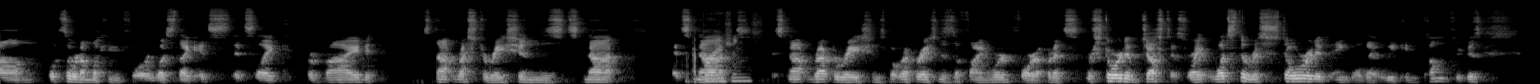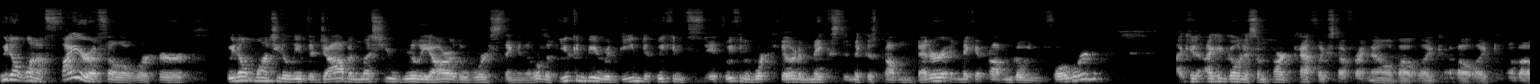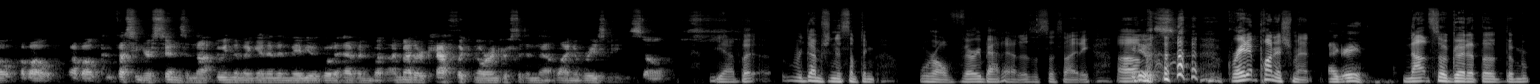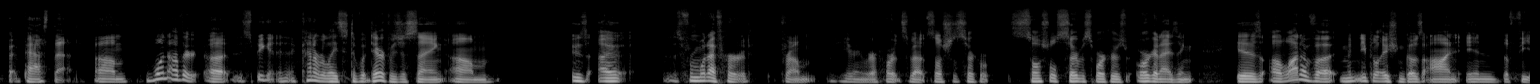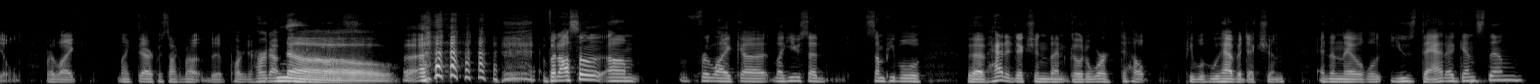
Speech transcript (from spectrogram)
um, what's the word I'm looking for? What's like it's it's like provide. It's not restorations. It's not it's not it's not reparations, but reparations is a fine word for it. But it's restorative justice, right? What's the restorative angle that we can come through? Because we don't want to fire a fellow worker. We don't want you to leave the job unless you really are the worst thing in the world. If you can be redeemed, if we can if we can work together to make to make this problem better and make a problem going forward, I could I could go into some hard Catholic stuff right now about like about like about about about confessing your sins and not doing them again, and then maybe you'll go to heaven. But I'm neither Catholic nor interested in that line of reasoning. So yeah, but redemption is something we're all very bad at as a society. Um, great at punishment. I agree. Not so good at the the past that. Um, one other uh, speaking, it kind of relates to what Derek was just saying. Um, is I from what I've heard, from hearing reports about social circle, social service workers organizing is a lot of uh, manipulation goes on in the field where like like Derek was talking about the pouring your heart out. No, but also um for like uh like you said, some people who have had addiction then go to work to help people who have addiction, and then they will use that against them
